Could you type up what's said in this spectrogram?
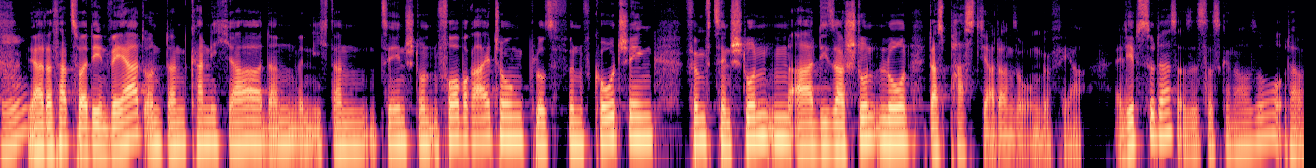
Mhm. Ja, das hat zwar den Wert und dann kann ich ja dann, wenn ich dann zehn Stunden Vorbereitung plus fünf Coaching, 15 Stunden, ah, dieser Stundenlohn, das passt ja dann so ungefähr. Erlebst du das? Also ist das genau so? Oder?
